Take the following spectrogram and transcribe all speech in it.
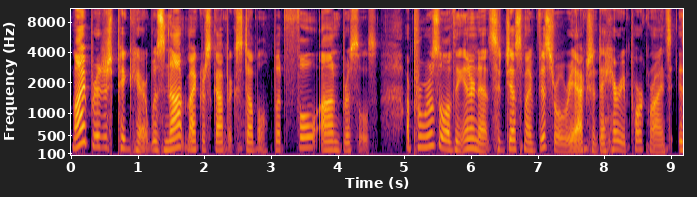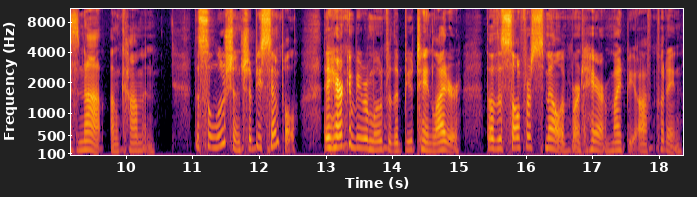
My British pig hair was not microscopic stubble, but full on bristles. A perusal of the internet suggests my visceral reaction to hairy pork rinds is not uncommon. The solution should be simple. The hair can be removed with a butane lighter, though the sulphurous smell of burnt hair might be off putting.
